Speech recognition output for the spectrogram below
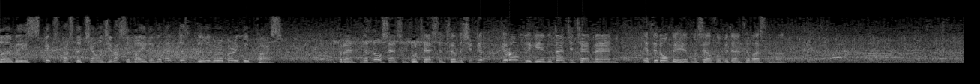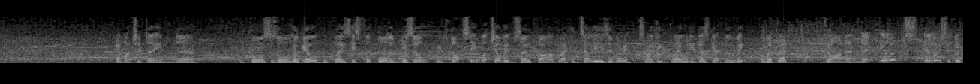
Lerby skips past the challenge of Acevedo, but then doesn't deliver a very good pass. Brenton, there's no sense in protesting to them. They should get, get on with the game. They're down to 10 men. If they don't behave themselves, they'll be down to less than that. Very much a Dane uh, of course, is Lugo, who plays his football in Brazil. We've not seen much of him so far, but I can tell you he's a very exciting player when he does get moving. From Madrid, John, and uh, he looks he looks a good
